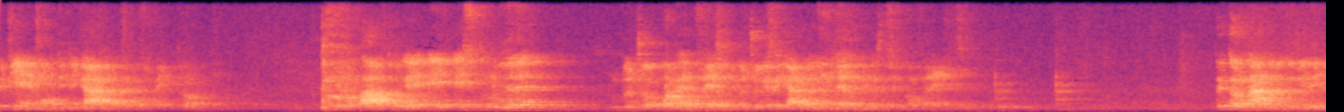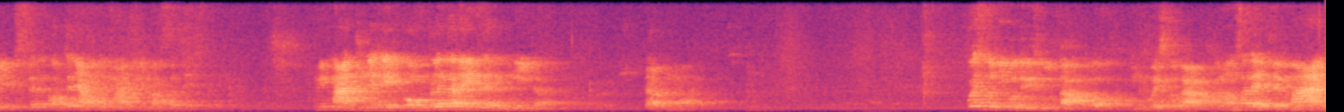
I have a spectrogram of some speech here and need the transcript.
che viene moltiplicata per lo spettro e non fa altro che escludere tutto ciò, porre a zero tutto ciò che ricade all'interno di questa circonferenza. Ritornando nel dominio dei pixel, otteniamo un'immagine in basso a destra. Un'immagine che è completamente riunita dal rumore. Questo tipo di risultato, in questo caso, non sarebbe mai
